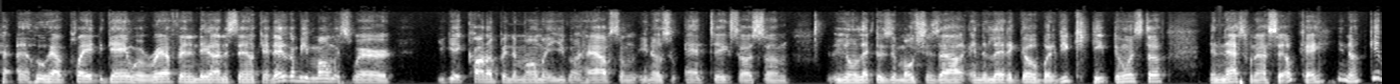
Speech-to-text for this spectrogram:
uh, who have played the game with ref and they understand, okay, there's gonna be moments where you get caught up in the moment, you're gonna have some, you know, some antics or some, you're gonna let those emotions out and to let it go. But if you keep doing stuff, then that's when I say, okay, you know, give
